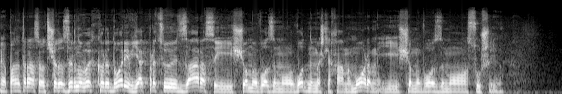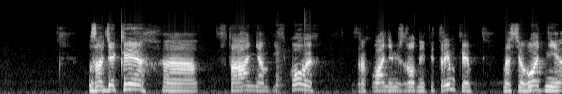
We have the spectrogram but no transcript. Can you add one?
Е, Пане Тарасе, от щодо зернових коридорів, як працюють зараз, і що ми возимо водними шляхами морем, і що ми возимо сушею? Завдяки е, старанням військових з рахуванням міжнародної підтримки на сьогодні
